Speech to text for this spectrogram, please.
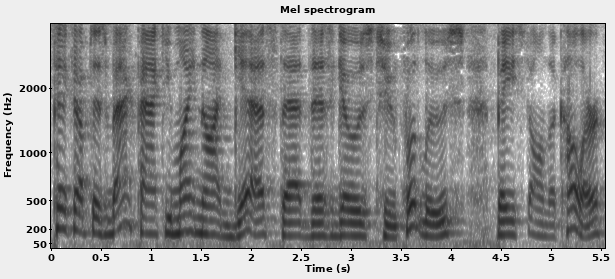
pick up this backpack, you might not guess that this goes to Footloose based on the color.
